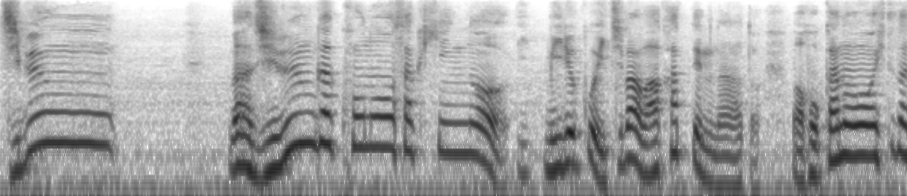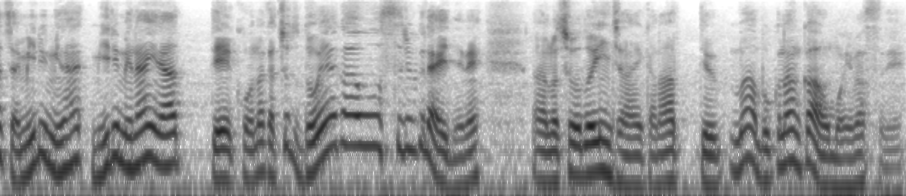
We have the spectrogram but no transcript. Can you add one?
自分まあ自分がこの作品の魅力を一番分かってるなと、まあ、他の人たちは見る見な見る目ないなってこうなんかちょっとドヤ顔をするぐらいでねあのちょうどいいんじゃないかなっていうまあ僕なんかは思いますね。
